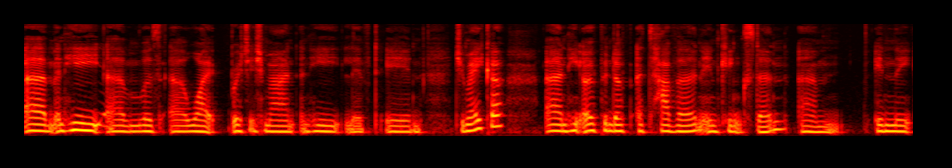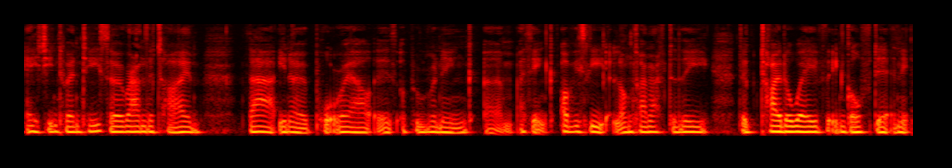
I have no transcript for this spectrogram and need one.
Um, and he um, was a white British man, and he lived in Jamaica, and he opened up a tavern in Kingston um, in the 1820s, so around the time that you know Port Royal is up and running. Um, I think obviously a long time after the the tidal wave that engulfed it, and it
